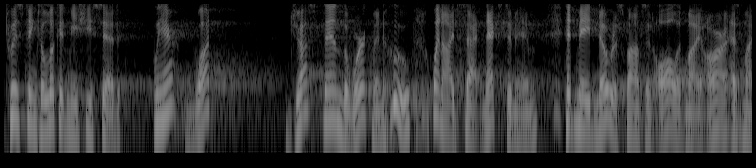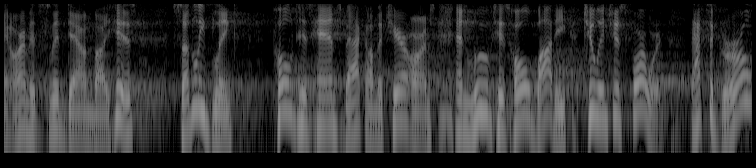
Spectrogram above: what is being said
Twisting to look at me, she said, Where? What? Just then, the workman, who, when I'd sat next to him, had made no response at all at my arm as my arm had slid down by his, suddenly blinked, pulled his hands back on the chair arms, and moved his whole body two inches forward. That's a girl?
